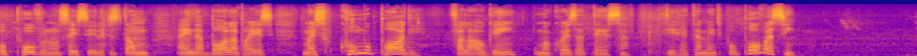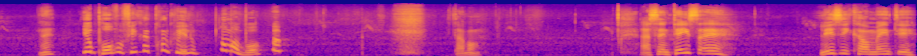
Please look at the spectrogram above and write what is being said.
o povo, não sei se eles estão ainda bola para isso, mas como pode falar alguém uma coisa dessa diretamente para o povo assim? Né? E o povo fica tranquilo, numa boa. Tá bom. A sentença é lisicamente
